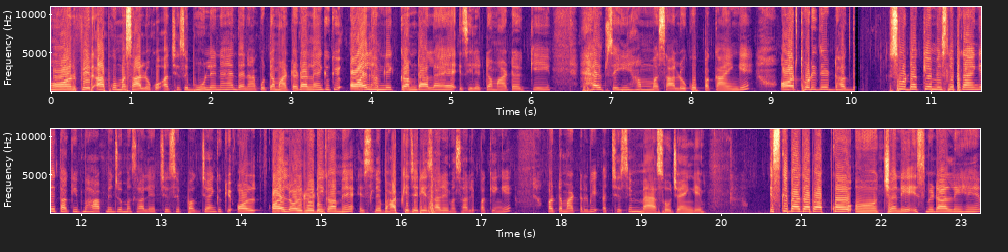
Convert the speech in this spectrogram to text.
और फिर आपको मसालों को अच्छे से भून लेना है देन आपको टमाटर डालना है क्योंकि ऑयल हमने कम डाला है इसीलिए टमाटर की हेल्प से ही हम मसालों को पकाएँगे। और थोड़ी देर ढक सो ढक के हम इसलिए पकाएँगे ताकि भाप में जो मसाले अच्छे से पक जाएँ, क्योंकि ऑयल ऑलरेडी कम है, इसलिए भाप के ज़रिए सारे मसाले पकेंगे और टमाटर भी अच्छे से मैश हो जाएँगे। इसके बाद अब आप आपको चने इसमें डालने हैं।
